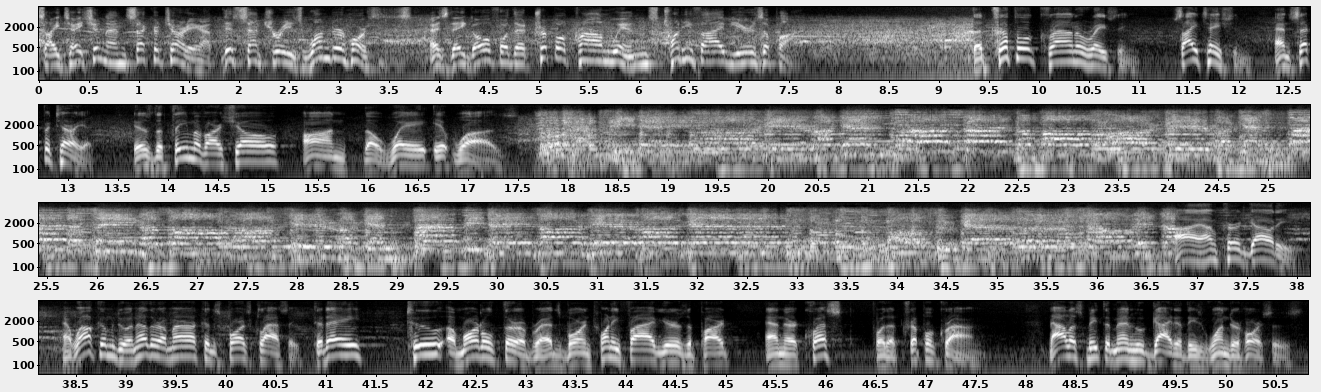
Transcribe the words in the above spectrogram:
Citation and Secretariat, this century's wonder horses, as they go for their Triple Crown wins 25 years apart. The Triple Crown of Racing, Citation and Secretariat is the theme of our show on The Way It Was. Curt Gowdy, and welcome to another American Sports Classic. Today, two immortal thoroughbreds born 25 years apart and their quest for the Triple Crown. Now let's meet the men who guided these wonder horses.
